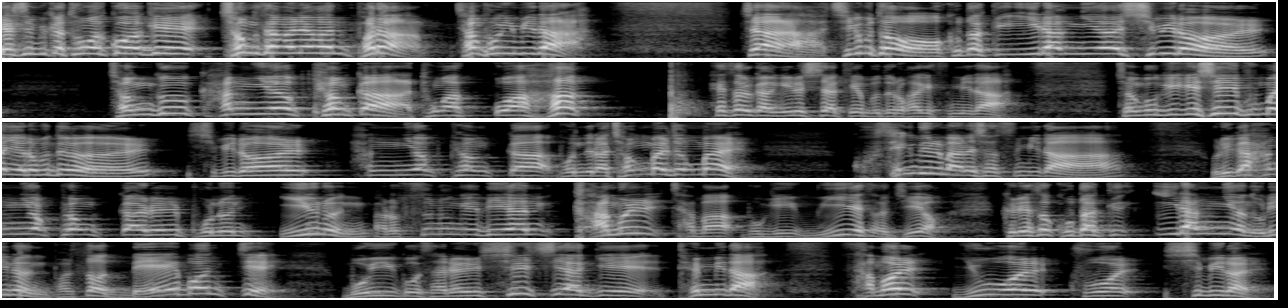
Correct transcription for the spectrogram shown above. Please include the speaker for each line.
Speaker 1: 안녕하십니까 통합과학의 정상을 향한 바람 장풍입니다. 자 지금부터 고등학교 1학년 11월 전국 학력 평가 통합과학 해설 강의를 시작해 보도록 하겠습니다. 전국에 계신 뿐만 여러분들 11월 학력 평가 보느라 정말 정말 고생들 많으셨습니다. 우리가 학력 평가를 보는 이유는 바로 수능에 대한 감을 잡아보기 위해서지요. 그래서 고등학교 1학년 우리는 벌써 네 번째 모의고사를 실시하게 됩니다. 3월, 6월, 9월, 11월.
